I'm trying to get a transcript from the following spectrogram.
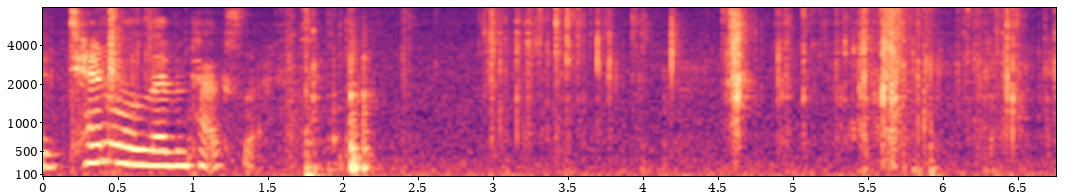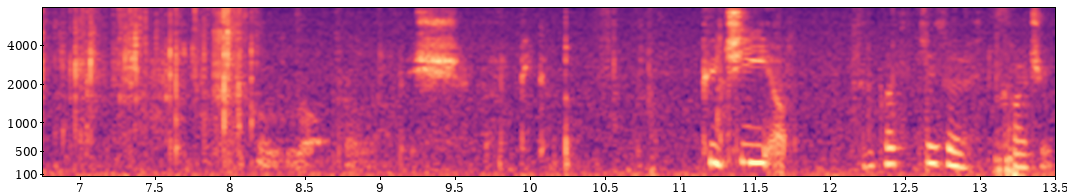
We have 10 or 11 packs left. Pidgey, oh, I forgot to do the card trick.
